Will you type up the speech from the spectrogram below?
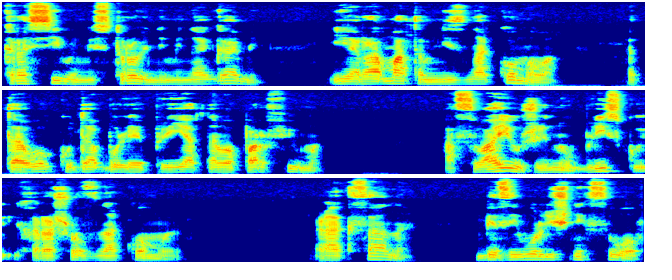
красивыми стройными ногами и ароматом незнакомого, от того куда более приятного парфюма, а свою жену, близкую и хорошо знакомую. А Оксана, без его лишних слов,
